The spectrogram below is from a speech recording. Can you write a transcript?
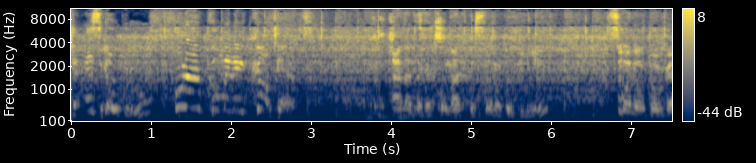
社 S が送るホラーコメディコンテンツあなたが困ったその時にその子が。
